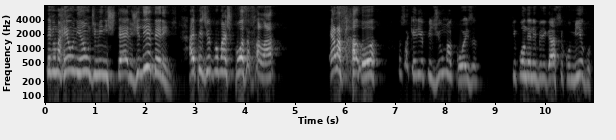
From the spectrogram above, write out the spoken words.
Teve uma reunião de ministérios, de líderes. Aí pediram para uma esposa falar. Ela falou. Eu só queria pedir uma coisa: que quando ele brigasse comigo,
